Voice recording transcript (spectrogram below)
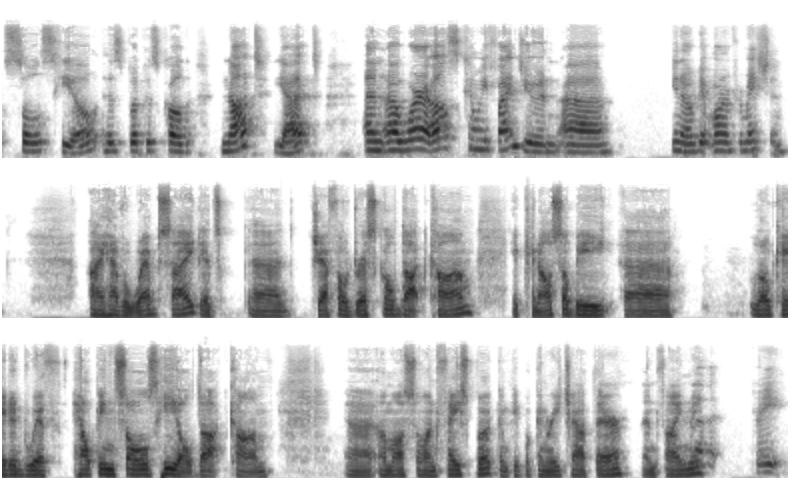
souls heal. His book is called Not Yet. And uh, where else can we find you and, uh, you know, get more information? I have a website. It's uh, jeffodriscoll.com. It can also be uh, located with helpingsoulsheal.com. Uh, I'm also on Facebook, and people can reach out there and find me. Great.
